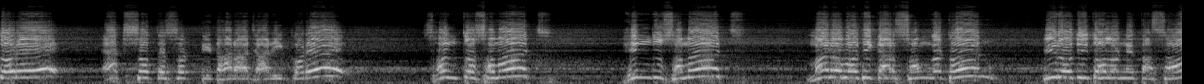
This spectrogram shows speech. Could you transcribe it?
ধরে একশো তেষট্টি ধারা জারি করে সন্ত সমাজ, হিন্দু সমাজ, মানবাধিকার সংগঠন, বিরোধী দলনেতা সহ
